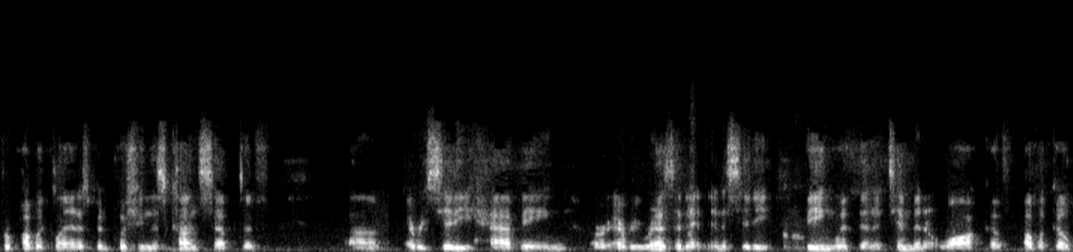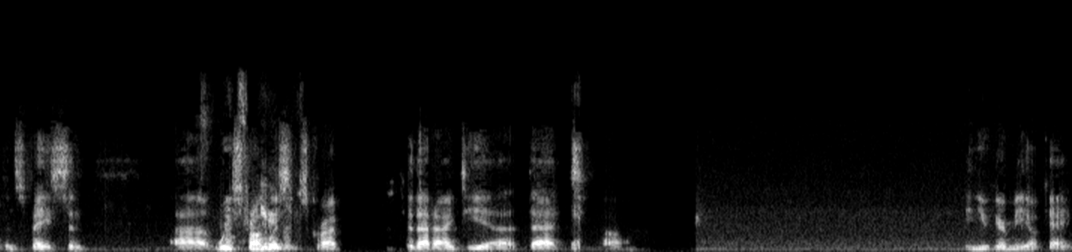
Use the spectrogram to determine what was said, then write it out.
for, Public Land has been pushing this concept of uh, every city having, or every resident in a city being within a 10 minute walk of public open space. And uh, we strongly subscribe to that idea that. Um, can you hear me okay?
